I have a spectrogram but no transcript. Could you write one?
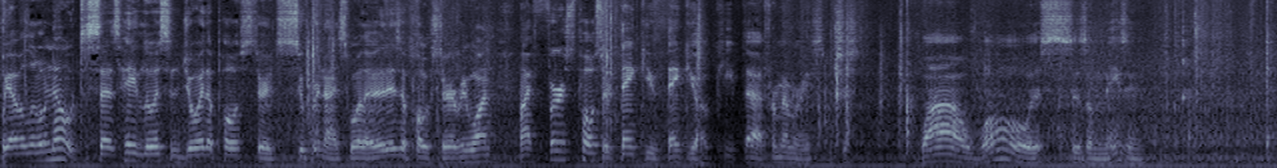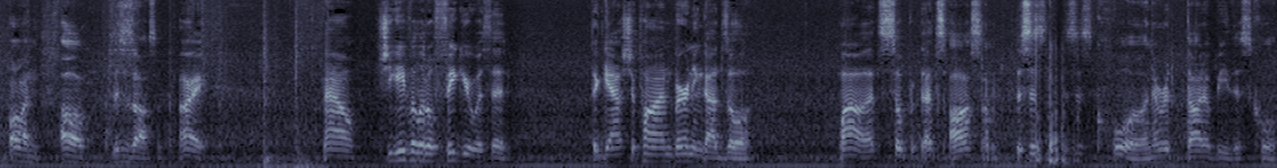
we have a little note that says, "Hey Luis, enjoy the poster. It's super nice." Well, it is a poster, everyone. My first poster. Thank you, thank you. I'll keep that for memories. Just wow, whoa, this is amazing. Oh, and oh, this is awesome. All right. Now she gave a little figure with it, the Gashapon Burning Godzilla. Wow, that's so that's awesome. This is this is cool. I never thought it'd be this cool.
